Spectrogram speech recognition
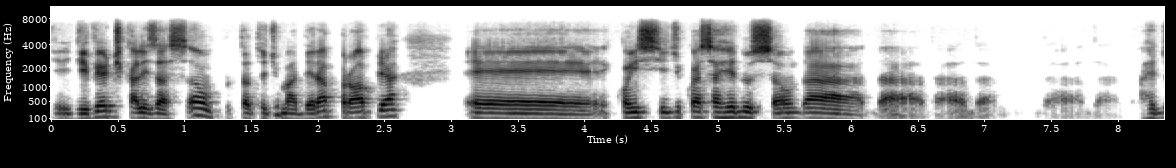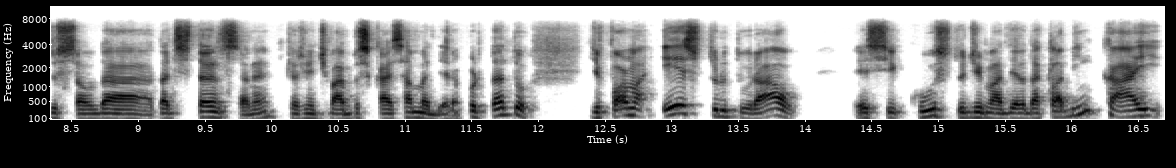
de, de, verticalização, portanto, de madeira própria, é, coincide com essa redução da, da, da, da redução da, distância, né, que a gente vai buscar essa madeira. Portanto, de forma estrutural, esse custo de madeira da Clabin cai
